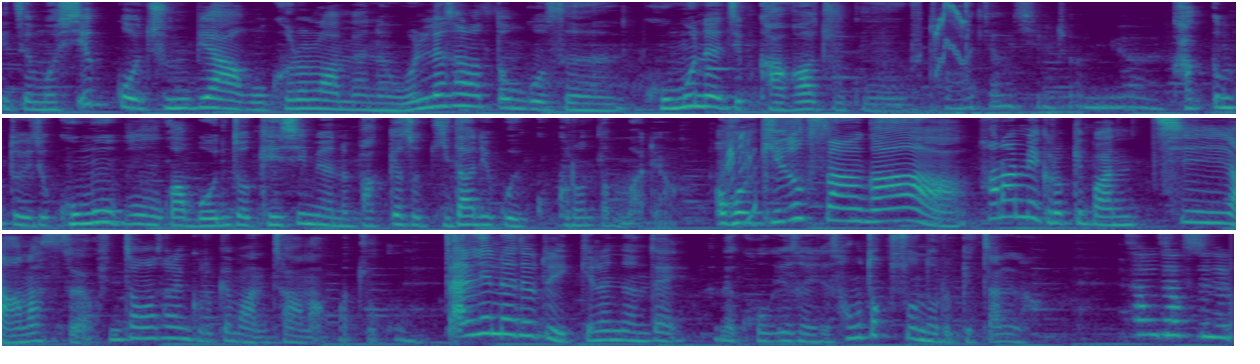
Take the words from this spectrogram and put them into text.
이제 뭐 씻고 준비하고 그러려면은 원래 살았던 곳은 고모네 집 가가지고 저 화장실 좀요. 가끔 또 이제 고모부가 먼저 계시면은 밖에서 기다리고 있고 그런단 말이야. 어, 거기 기숙사가 사람이 그렇게 많지 않았어요. 신청한 사람이 그렇게 많지 않아가지고 잘린 애들도 있긴 했는데 근데 거기서 이제 성적순으로 이렇게 잘라. 성적순으로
